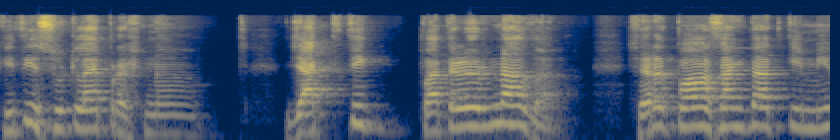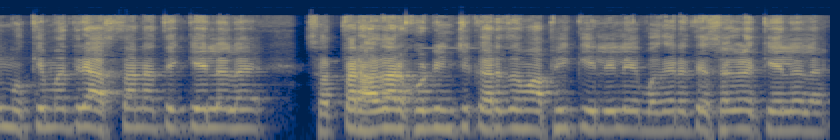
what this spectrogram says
किती सुटलाय प्रश्न? जागतिक पातळीवर नाव झालं. शरद पवार सांगतात की मी मुख्यमंत्री असताना ते केलेलं आहे. सत्तर हजार कोटींची कर्जमाफी केलेली आहे वगैरे ते सगळं केलेलं आहे.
